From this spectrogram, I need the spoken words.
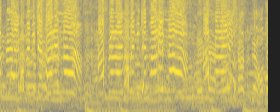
আপনারা এভাবে নিতে পারেন না। আপনারা এভাবে নিতে পারেন না। আপনারা ছাড়তে হবে।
